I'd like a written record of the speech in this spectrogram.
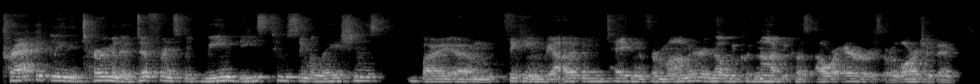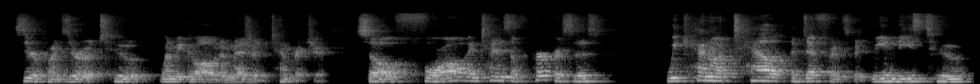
practically determine a difference between these two simulations by um, thinking in reality, taking a thermometer? No, we could not because our errors are larger than 0.02 when we go out and measure the temperature. So for all intents and purposes, we cannot tell a difference between these two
